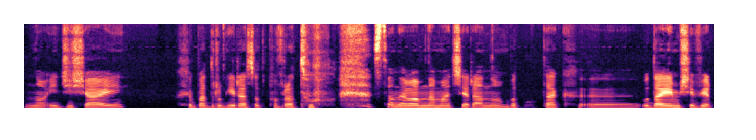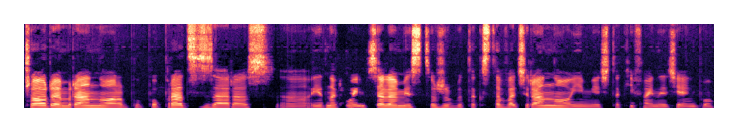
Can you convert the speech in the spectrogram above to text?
No i dzisiaj chyba drugi raz od powrotu stanęłam na macie rano, bo tak y, udaje mi się wieczorem, rano albo po pracy zaraz. Jednak moim celem jest to, żeby tak stawać rano i mieć taki fajny dzień, bo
